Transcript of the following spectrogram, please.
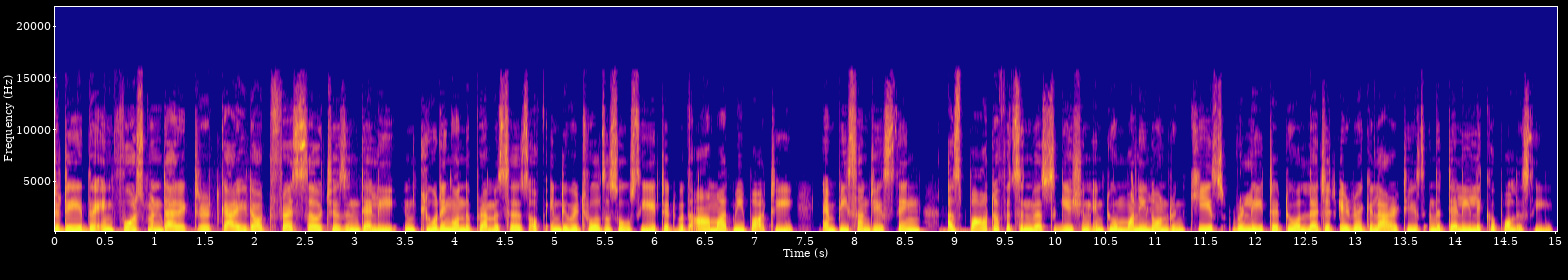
Today, the Enforcement Directorate carried out fresh searches in Delhi, including on the premises of individuals associated with the Aam Aadmi Party, MP Sanjay Singh, as part of its investigation into a money laundering case related to alleged irregularities in the Delhi liquor policy.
